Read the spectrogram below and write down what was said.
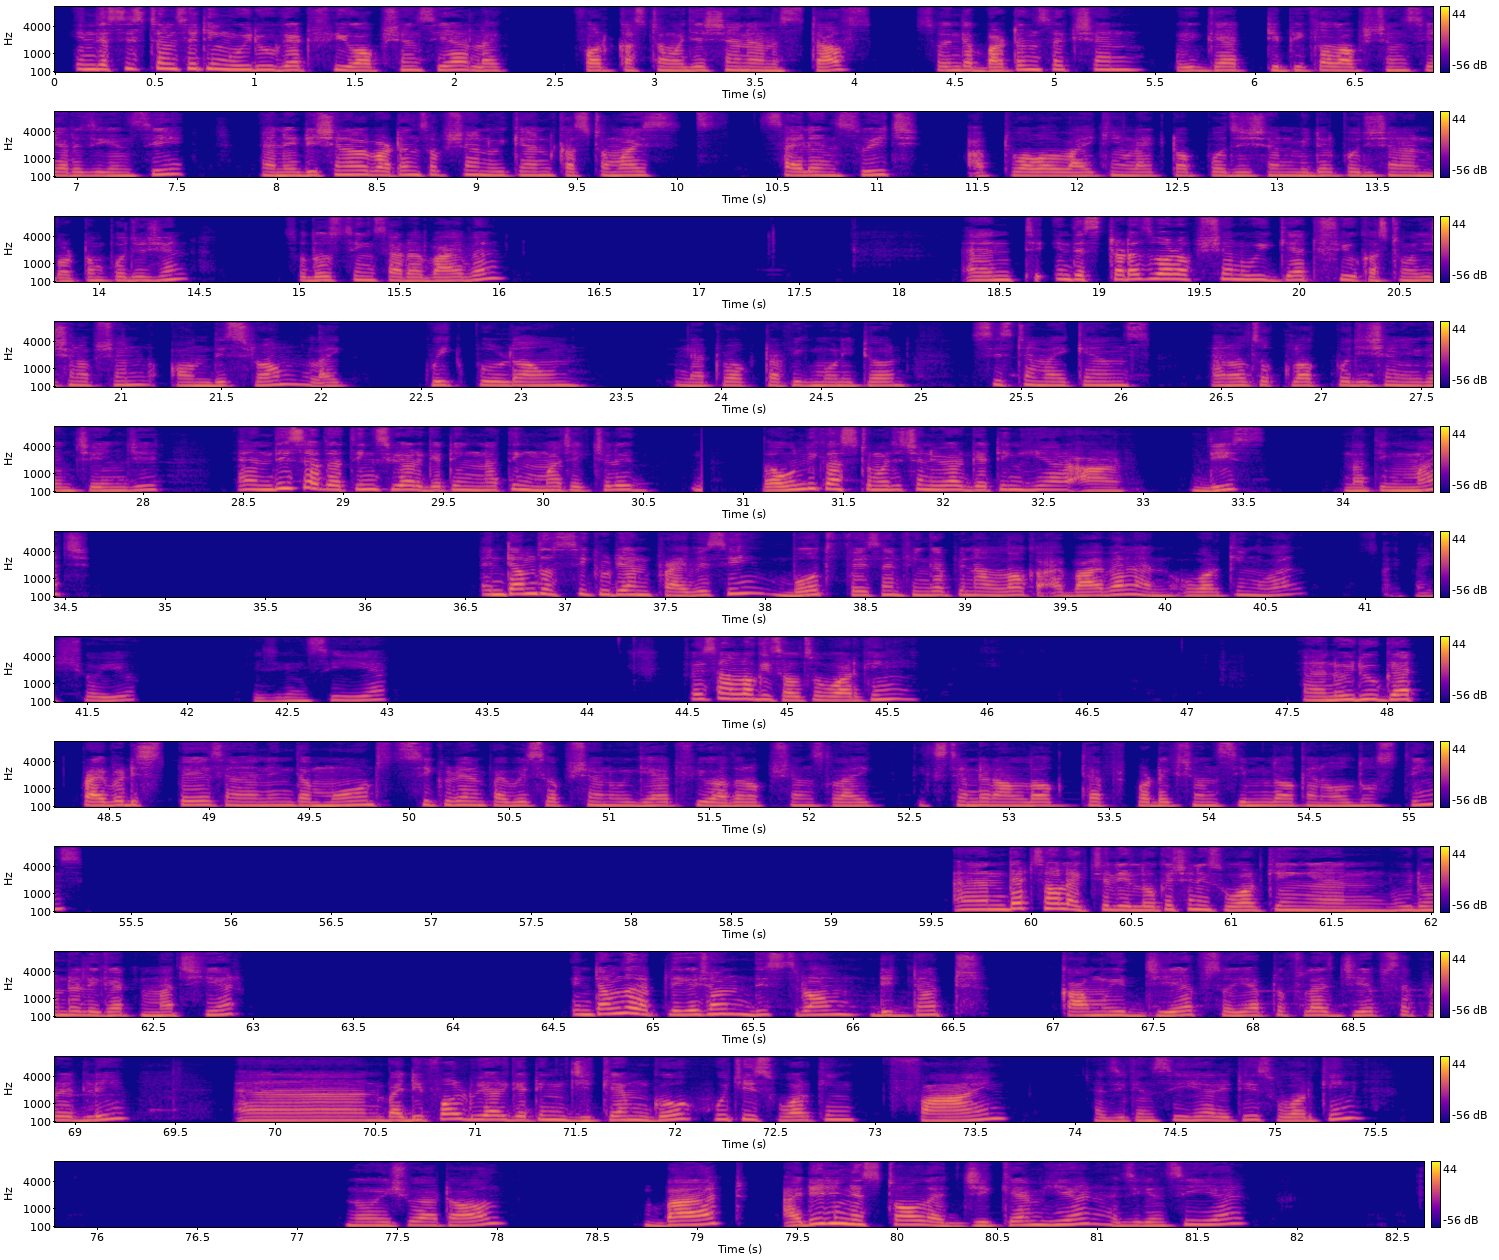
In the system setting, we do get few options here like for customization and stuffs. So in the button section, we get typical options here as you can see. An additional buttons option, we can customize silent switch up to our liking like top position, middle position and bottom position. So those things are available. And in the status bar option, we get few customization option on this ROM like quick pull down, network traffic monitor, system icons, and also clock position. You can change it. And these are the things we are getting nothing much actually. The only customization we are getting here are this, nothing much. In terms of security and privacy, both face and fingerprint unlock are uh, viable and working well. So if I show you, as you can see here, face unlock is also working and we do get private space and in the mode security and privacy option we get few other options like extended unlock theft protection sim lock and all those things. And that's all actually. Location is working and we don't really get much here. In terms of application this rom did not come with gf so you have to flash gf separately. And by default we are getting gcam go which is working fine. As you can see here it is working no issue at all. But I didn't install a gcam here, as you can see here.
